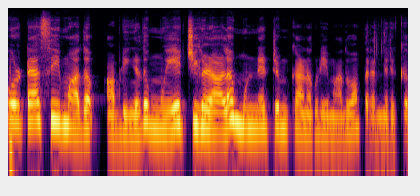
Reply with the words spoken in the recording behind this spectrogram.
புரட்டாசி மாதம் அப்படிங்கிறது முயற்சிகளால முன்னேற்றம் காணக்கூடிய மாதமா பிறந்திருக்கு.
